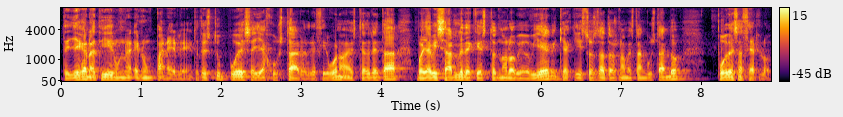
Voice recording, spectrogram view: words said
te llegan a ti en un, en un panel. Entonces tú puedes ahí ajustar, decir, bueno, a este atleta voy a avisarle de que esto no lo veo bien, que aquí estos datos no me están gustando, puedes hacerlo.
